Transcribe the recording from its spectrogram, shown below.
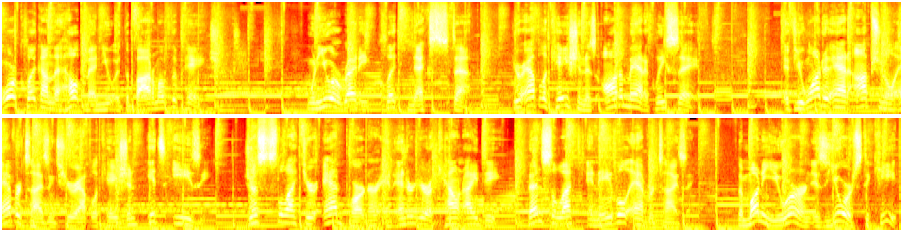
or click on the Help menu at the bottom of the page. When you are ready, click Next Step. Your application is automatically saved. If you want to add optional advertising to your application, it's easy. Just select your ad partner and enter your account ID, then select Enable Advertising. The money you earn is yours to keep.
